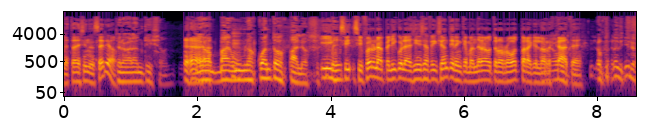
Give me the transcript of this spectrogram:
¿Me estás diciendo en serio? Te lo garantizo. Va- unos cuantos palos. Y si, si fuera una película de ciencia ficción, tienen que mandar a otro robot para que lo rescate, Lo perdieron.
